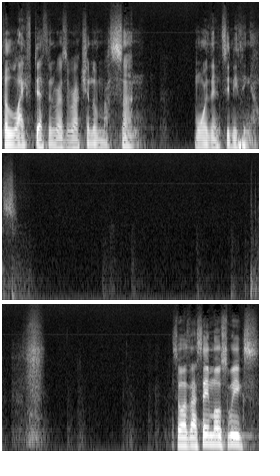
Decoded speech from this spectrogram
the life, death, and resurrection of my son more than it's anything else. So, as I say most weeks,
